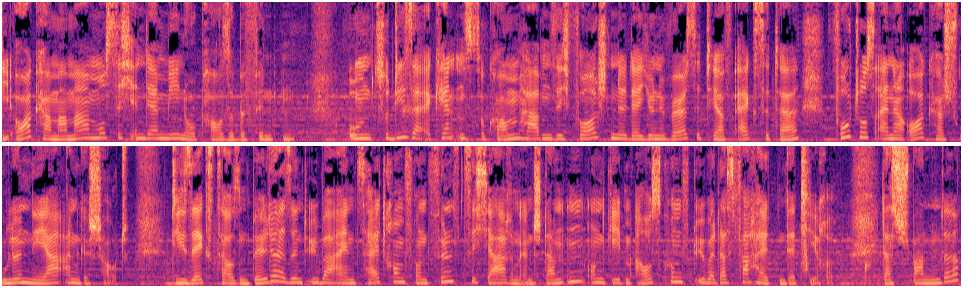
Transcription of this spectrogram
Die Orca-Mama muss sich in der Menopause befinden. Um zu dieser Erkenntnis zu kommen, haben sich Forschende der University of Exeter Fotos einer Orca-Schule näher angeschaut. Die 6000 Bilder sind über einen Zeitraum von 50 Jahren entstanden und geben Auskunft über das Verhalten der Tiere. Das Spannende,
